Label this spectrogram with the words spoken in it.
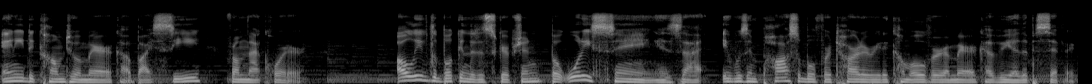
any to come to America by sea from that quarter. I'll leave the book in the description, but what he's saying is that it was impossible for Tartary to come over America via the Pacific.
